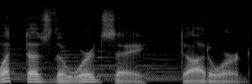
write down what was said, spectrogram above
whatdoesthewordsay.org.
